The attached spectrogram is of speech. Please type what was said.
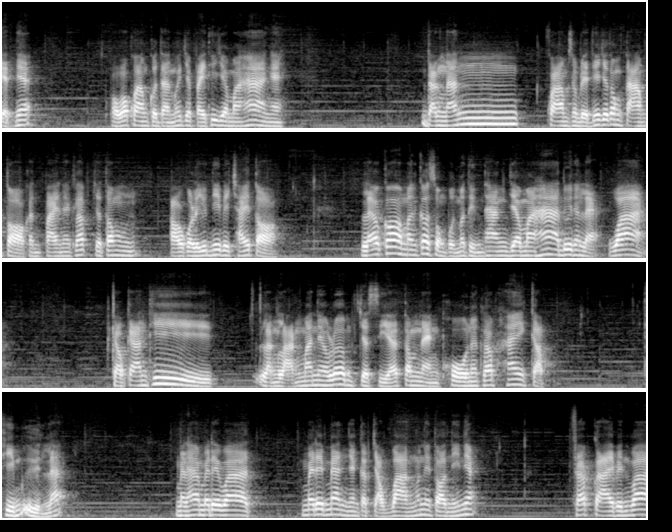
7 เนี่ยเพราะว่าความกดดันมันจะไปที่ยามาฮ่าไง ดังนั้นความสำเร็จนี้จะต้องตามต่อกันไปนะครับ จะต้องเอากลยุทธ์นี้ไปใช้ต่อ แล้วก็มันก็ส่งผลมาถึงทางยามาฮ่าด้วยนั่นแหละว่า กับการที่หลังๆมาเนี่ยเริ่มจะเสียตำแหน่งโพนะครับให้กับทีมอื่นแล้วไม่ได้ไม่ได้ว่าไม่ได้แม่นยังกับจับวางนั่นในตอนนี้เนี่ยแฟบกลายเป็นว่า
